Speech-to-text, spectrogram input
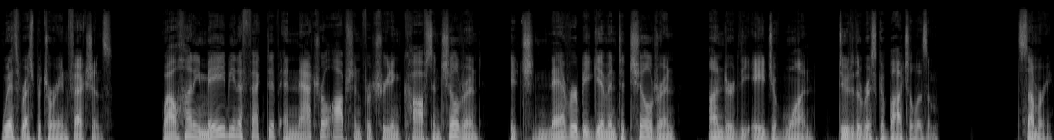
with respiratory infections. While honey may be an effective and natural option for treating coughs in children, it should never be given to children under the age of one due to the risk of botulism. Summary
